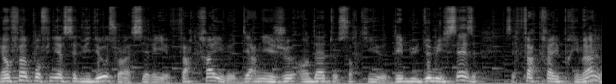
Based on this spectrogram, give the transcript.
Et enfin, pour finir cette vidéo sur la série Far Cry, le dernier jeu en date sorti début 2016, c'est Far Cry Primal.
